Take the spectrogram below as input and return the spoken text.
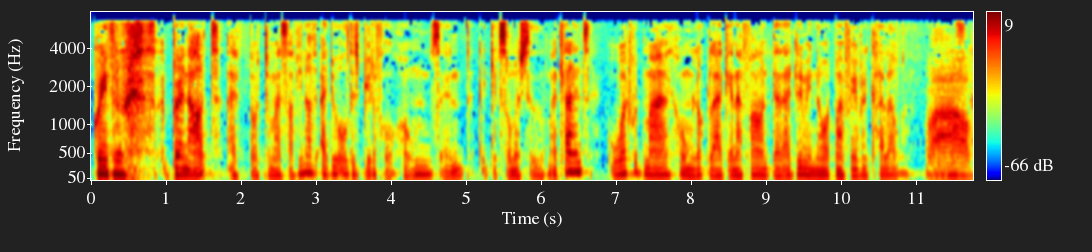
going through burnout, I thought to myself, you know, I do all these beautiful homes and I give so much to my clients. What would my home look like? And I found that I didn't even know what my favorite color was. Wow.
